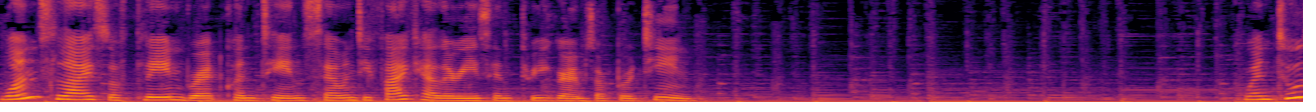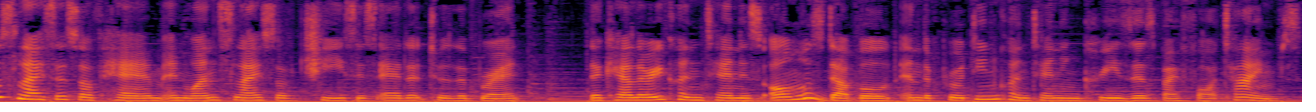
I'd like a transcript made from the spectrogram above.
One slice of plain bread contains 75 calories and 3 grams of protein. When two slices of ham and one slice of cheese is added to the bread, the calorie content is almost doubled and the protein content increases by 4 times.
